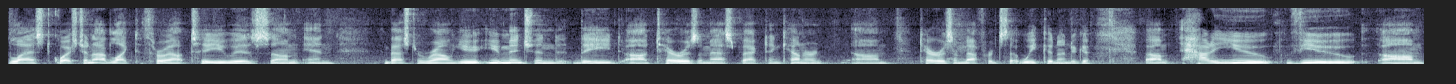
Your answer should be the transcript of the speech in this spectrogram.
Last question I'd like to throw out to you is, um, and Ambassador Rao, you, you mentioned the uh, terrorism aspect and counter um, terrorism efforts that we could undergo. Um, how do you view um,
